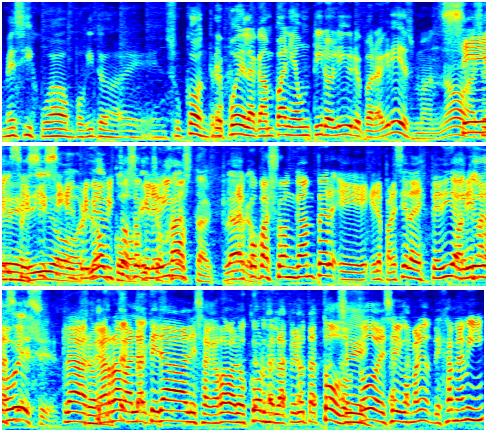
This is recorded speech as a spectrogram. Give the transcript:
Messi jugaba un poquito eh, en su contra. Después de la campaña, un tiro libre para Griezmann, ¿no? sí, Ayer sí, sí. El primer loco, amistoso que le vimos, hashtag, claro. la Copa Joan Gamper, eh, era, parecía la despedida. Pateó Griezmann dos hacía- veces. Claro, agarraba laterales, agarraba los corners, la pelota, todo. Sí. Todo decía el compañero, déjame a mí.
